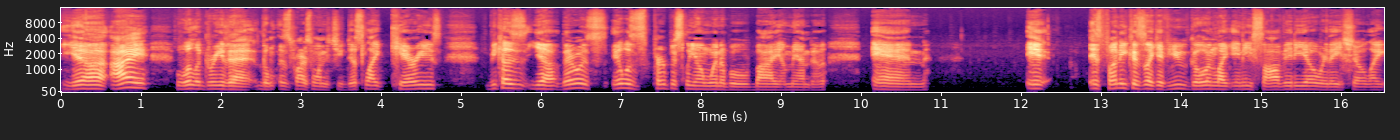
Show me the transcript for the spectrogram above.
Yeah, I will agree that the, as far as one that you dislike carries because yeah, there was it was purposely unwinnable by Amanda, and it it's funny because like if you go in like any Saw video where they show like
